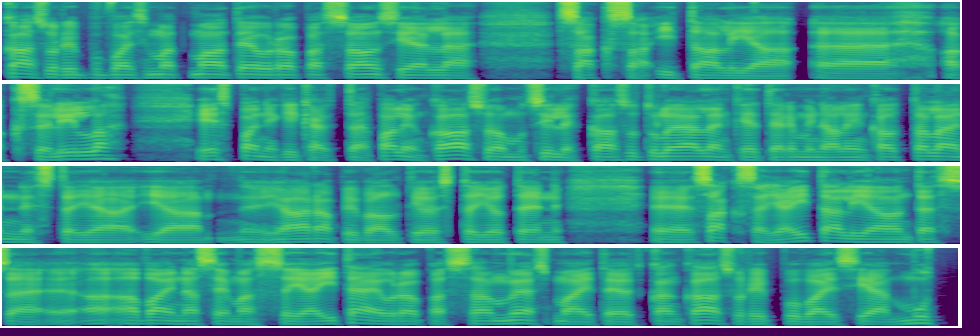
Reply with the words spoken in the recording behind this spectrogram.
kaasuriippuvaisimmat maat Euroopassa on siellä Saksa, Italia äh, akselilla. Espanjakin käyttää paljon kaasua, mutta sille kaasu tulee LNG-terminaalin kautta lännestä ja, ja, ja arabivaltioista, joten äh, Saksa ja Italia on tässä avainasemassa ja Itä-Euroopassa on myös maita, jotka on kaasuriippuvaisia, mutta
